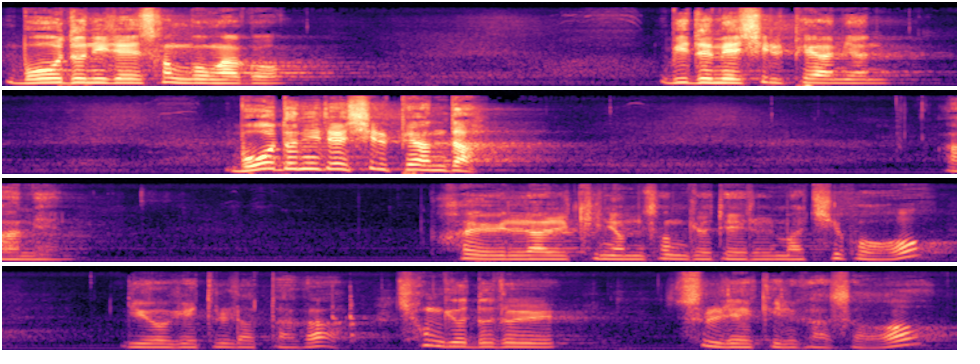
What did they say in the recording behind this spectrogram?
모든 일에 성공하고 믿음에 실패하면 모든 일에 실패한다. 아멘. 화요일 날 기념 성교대회를 마치고 뉴욕에 들렀다가 청교도를 순례길 가서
